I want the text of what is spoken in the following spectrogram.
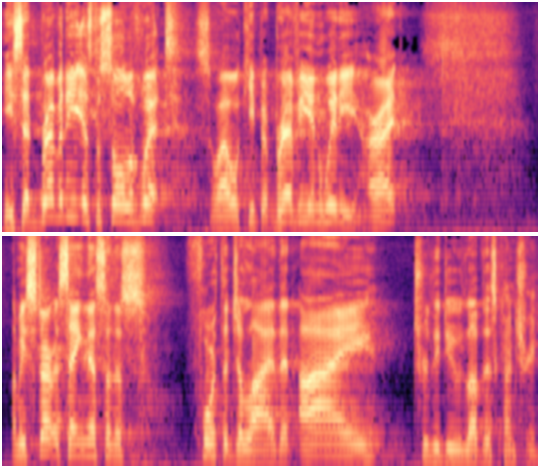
he said, Brevity is the soul of wit, so I will keep it brevy and witty, all right? Let me start with saying this on this 4th of July that I truly do love this country.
